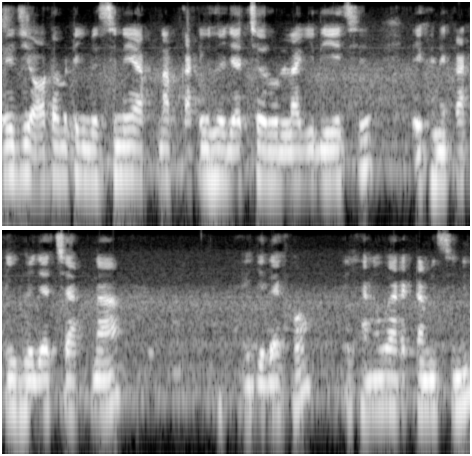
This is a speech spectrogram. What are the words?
এই যে অটোমেটিক মেশিনে আপনার কাটিং হয়ে যাচ্ছে, রোল লাগিয়ে দিয়েছে। এখানে কাটিং হয়ে যাচ্ছে আপনার, এই যে দেখো, এখানেও আর একটা মেশিনে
